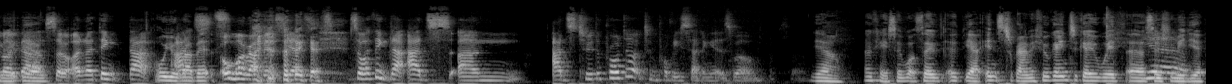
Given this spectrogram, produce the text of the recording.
Lovely, like that. yeah. So, and I think that all your adds- rabbits. or my rabbits, yes. Yes. So I think that adds um, adds to the product and probably selling it as well. So. Yeah. Okay. So what? So uh, yeah, Instagram. If you're going to go with uh, social media,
